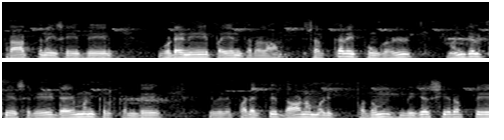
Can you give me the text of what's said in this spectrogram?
பிரார்த்தனை செய்து உடனே பயன் தரலாம். சர்க்கரை பொங்கல் மஞ்சள் கேசரி டைமண்ட் கல்கண்டு இவரை படைத்து தானம் அளிப்பதும் மிக சிறப்பே.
